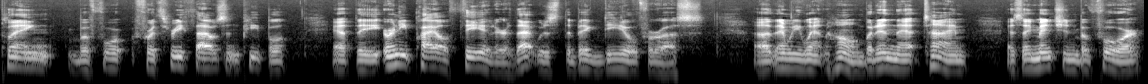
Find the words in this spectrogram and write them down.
playing before for 3,000 people at the Ernie Pyle Theater, that was the big deal for us. Uh, then we went home. But in that time, as I mentioned before,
